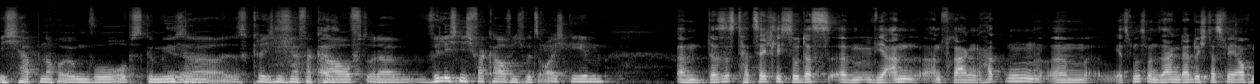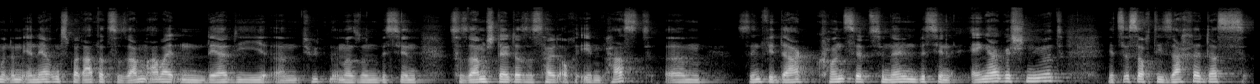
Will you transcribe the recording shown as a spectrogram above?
ich habe noch irgendwo Obst, Gemüse, ja. das kriege ich nicht mehr verkauft also, oder will ich nicht verkaufen, ich will es euch geben. Ähm, das ist tatsächlich so, dass ähm, wir An Anfragen hatten. Ähm, jetzt muss man sagen, dadurch, dass wir auch mit einem Ernährungsberater zusammenarbeiten, der die Tüten immer so ein bisschen zusammenstellt, dass es halt auch eben passt, sind wir da konzeptionell ein bisschen enger geschnürt. Jetzt ist auch die Sache, dass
